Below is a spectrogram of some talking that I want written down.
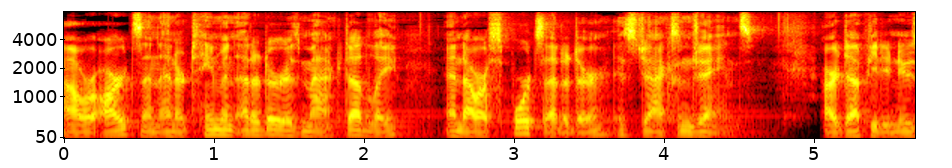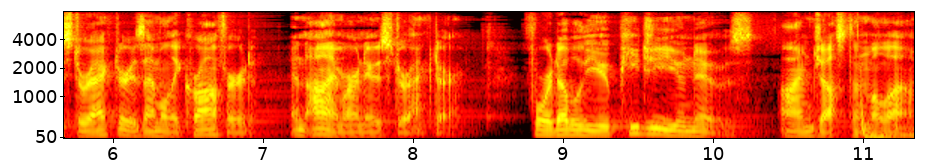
Our arts and entertainment editor is Mac Dudley. And our sports editor is Jackson Janes. Our deputy news director is Emily Crawford. And I'm our news director. For WPGU News, I'm Justin Malone.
